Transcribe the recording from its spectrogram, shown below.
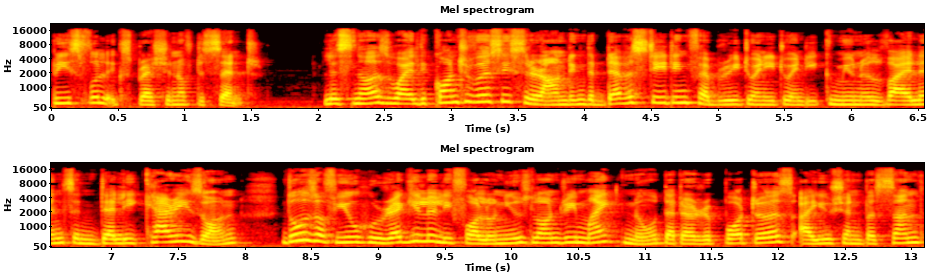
peaceful expression of dissent. Listeners, while the controversy surrounding the devastating February 2020 communal violence in Delhi carries on, those of you who regularly follow News Laundry might know that our reporters Ayush and Basant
